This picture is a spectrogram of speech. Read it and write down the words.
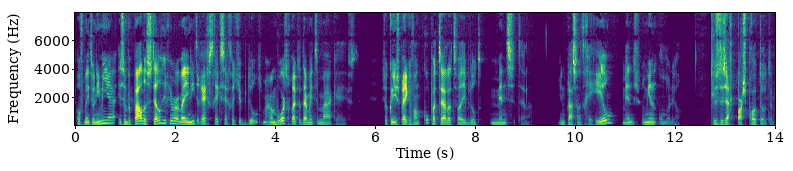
of metonymia is een bepaalde stelfiguur waarbij je niet rechtstreeks zegt wat je bedoelt, maar een woord gebruikt dat daarmee te maken heeft. Zo kun je spreken van koppen tellen terwijl je bedoelt mensen tellen. In plaats van het geheel, mens, noem je een onderdeel. Dus het is eigenlijk pars pro totem.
